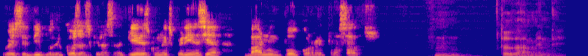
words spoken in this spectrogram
o ese tipo de cosas que las adquieres con experiencia van un poco retrasados. Totalmente.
